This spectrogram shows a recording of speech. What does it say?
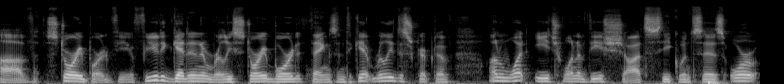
of storyboard view, for you to get in and really storyboard things and to get really descriptive on what each one of these shots, sequences, or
